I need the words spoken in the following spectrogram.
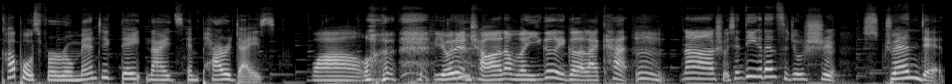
couples for romantic date nights in paradise. 哇哦，有点长啊。那我们一个一个来看。嗯，那首先第一个单词就是 stranded，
